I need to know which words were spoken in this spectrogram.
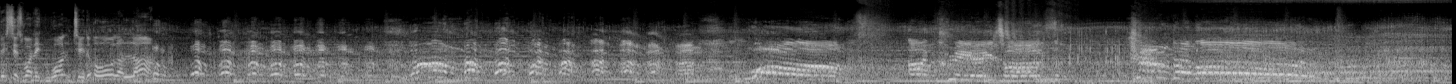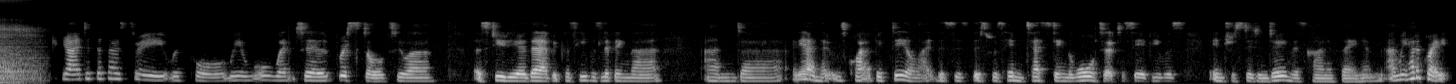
This is what it wanted all along. war! Uncreators! I did the first three with Paul. We all went to Bristol to a, a studio there because he was living there, and uh, yeah, it was quite a big deal. Like this is this was him testing the water to see if he was interested in doing this kind of thing, and and we had a great,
